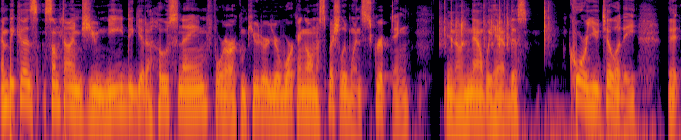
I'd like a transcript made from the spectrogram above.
And because sometimes you need to get a host name for a computer you're working on, especially when scripting, you know, now we have this core utility that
